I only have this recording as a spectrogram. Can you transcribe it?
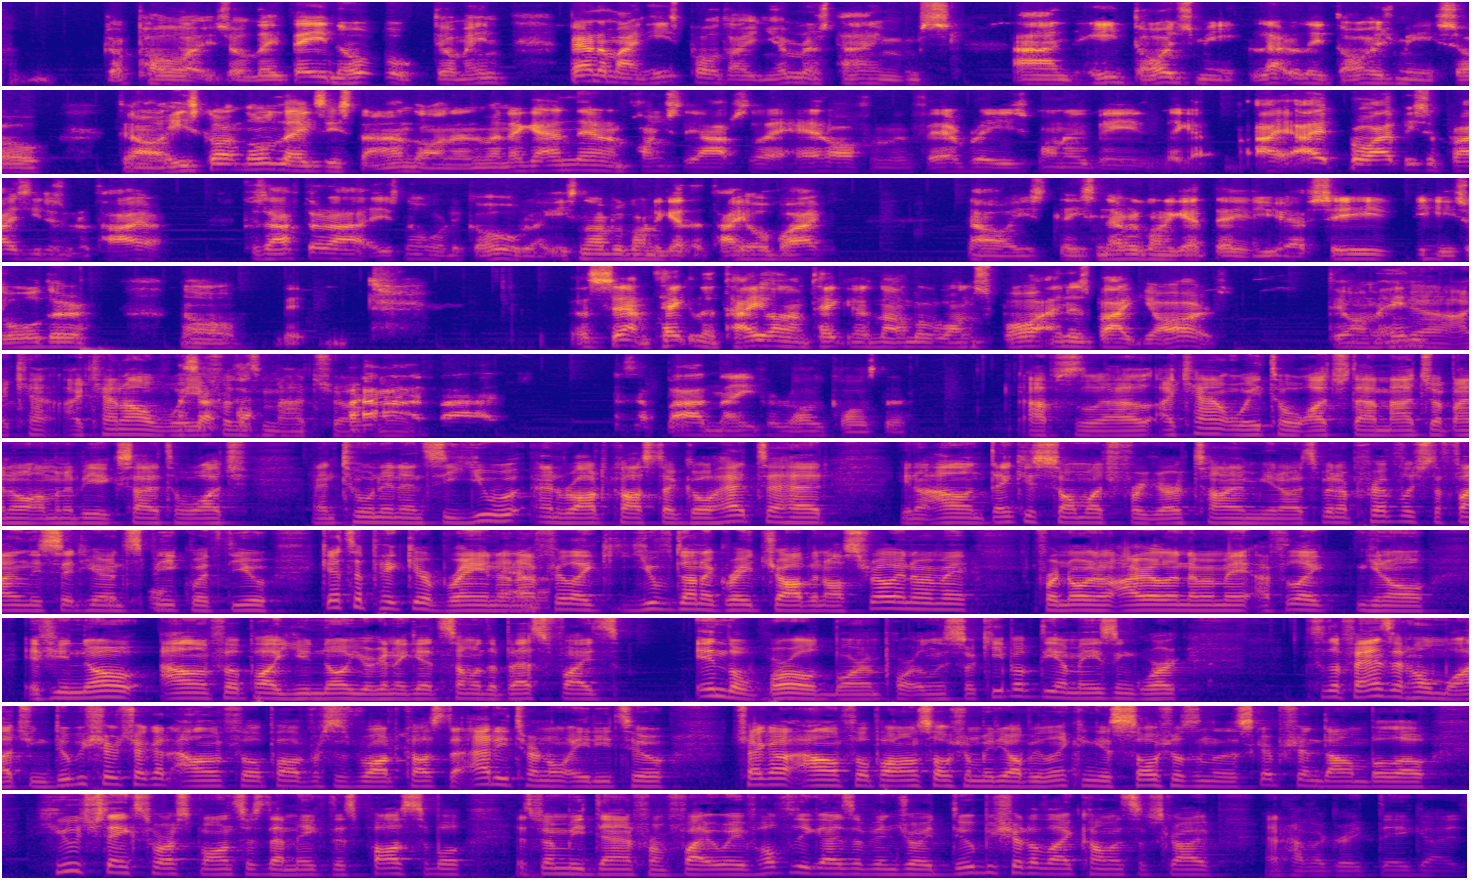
pull out. So like they know. Do I mean? Bear in mind he's pulled out numerous times and he dodged me, literally dodged me. So you know, he's got no legs to stand on. And when I get in there and punch the absolute head off him in February, he's gonna be like I, I bro, I'd be surprised he doesn't retire. Because after that he's nowhere to go. Like he's never gonna get the title back. No, he's he's never gonna get the UFC. He's older. No, it, that's it. I'm taking the title. I'm taking his number one spot in his backyard. Do you know what I mean? Yeah, I can't. I cannot wait for this matchup. Bad, bad. It's a bad night for Rod Costa. Absolutely, I, I can't wait to watch that matchup. I know I'm gonna be excited to watch and tune in and see you and Rod Costa go head to head. You know, Alan, thank you so much for your time. You know, it's been a privilege to finally sit here and speak with you, get to pick your brain, and I feel like you've done a great job in Australian MMA for Northern Ireland MMA. I feel like you know if you know Alan Philpott, you know you're gonna get some of the best fights in the world. More importantly, so keep up the amazing work. To the fans at home watching, do be sure to check out Alan Philpott versus Rod Costa at Eternal82. Check out Alan Philpott on social media. I'll be linking his socials in the description down below. Huge thanks to our sponsors that make this possible. It's been me, Dan from Fightwave. Hopefully, you guys have enjoyed. Do be sure to like, comment, subscribe, and have a great day, guys.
